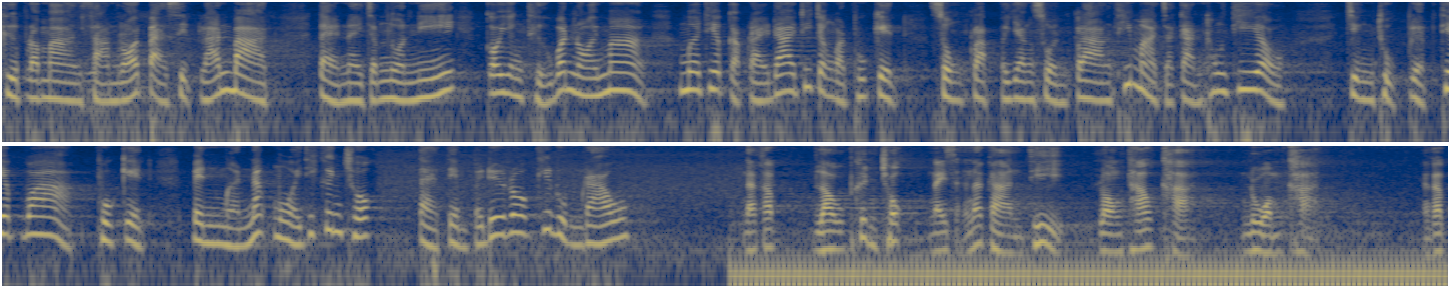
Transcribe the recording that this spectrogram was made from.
คือประมาณ 380 ล้านบาท แต่ในจำนวนนี้ก็ยังถือว่าน้อยมาก เมื่อเทียบกับรายได้ที่จังหวัดภูเก็ต ส่งกลับไปยังส่วนกลางที่มาจากการท่องเที่ยว จึงถูกเปรียบเทียบว่าภูเก็ต เป็นเหมือนนักมวยที่ขึ้นชก แต่เต็มไปด้วยโรคที่รุมเร้านะครับเราขึ้นชกในสถานการณ์ที่รองเท้าขาดนวมขาดนะครับ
